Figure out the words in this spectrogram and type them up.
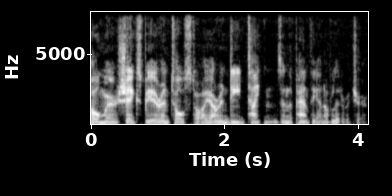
Homer, Shakespeare, and Tolstoy are indeed titans in the pantheon of literature.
